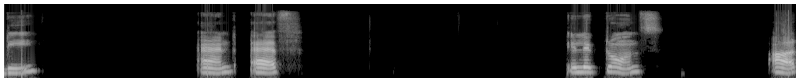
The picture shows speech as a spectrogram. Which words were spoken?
D and F electrons are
